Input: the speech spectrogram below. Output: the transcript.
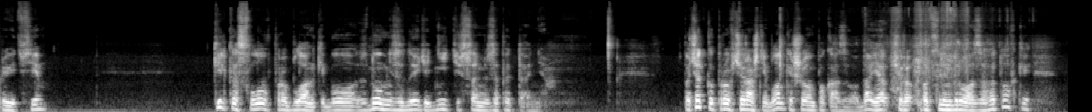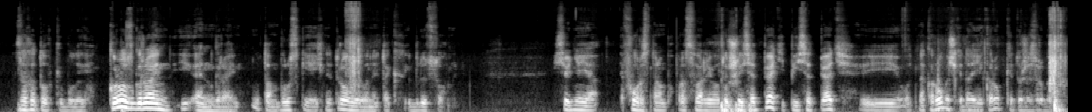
Привіт всім. Кілька слов про бланки, бо знову мені задають одні й ті ж самі запитання. Спочатку про вчорашні бланки, що я вам показував. Да? Я вчора оциліндрував заготовки. Заготовки були кросграйн і ендграйн. Ну там бруски я їх не трогаю, вони так і будуть сохнути. Сьогодні я форстером попросверлював тут 65 і 55. І от на коробочці, да, і коробки теж зробив.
